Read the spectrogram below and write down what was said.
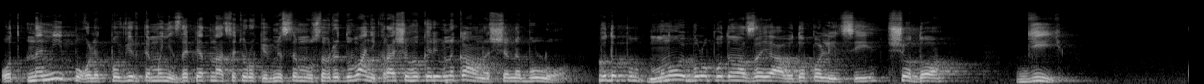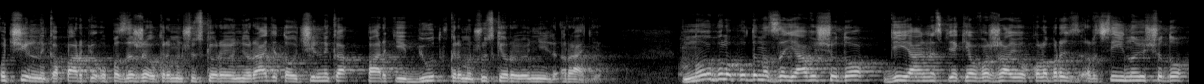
от, на мій погляд, повірте мені, за 15 років в місцевому самоврядуванні кращого керівника у нас ще не було. Мною було подано заяву до поліції щодо дій очільника партії ОПЗЖ у Кременчуцькій районній раді та очільника партії БЮТ в Кременчуцькій районній раді. Мною було подано заяви щодо діяльності, як я вважаю, колабораційною щодо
